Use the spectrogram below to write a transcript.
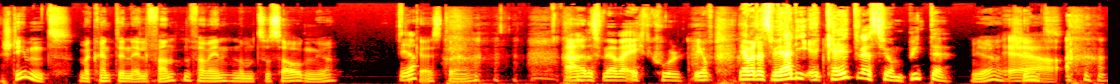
Stimmt, man könnte den Elefanten verwenden, um zu saugen, ja. Ja. Die Geister, ja. Ah, das wäre aber echt cool. Ich hab, ja, aber das wäre die Arcade-Version, bitte. Ja, Ja, stimmt.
